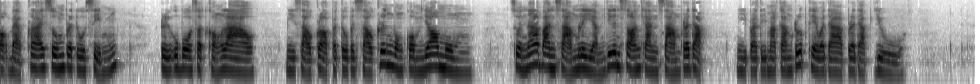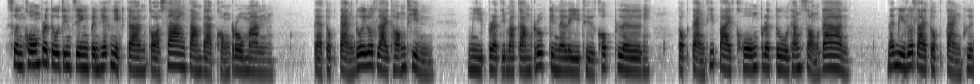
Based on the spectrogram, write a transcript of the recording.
ออกแบบคล้ายซุ้มประตูสิม หรืออุโบสถของลาว มีเสากรอบประตูเป็นเสาครึ่งวงกลมย่อมุม ส่วนหน้าบันสามเหลี่ยมยื่นซ้อนกันสามระดับ มีประติมากรรมรูปเทวดาประดับอยู่ ส่วนโค้งประตูจริง ๆ เป็นเทคนิคการก่อสร้างตามแบบของโรมัน แต่ตกแต่งด้วยลวดลายท้องถิ่น มีประติมากรรมรูปกินนารีถือคบเพลิง ตกแต่งที่ปลายโค้งประตูทั้งสองด้าน และมีลวดลายตกแต่งพื้น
